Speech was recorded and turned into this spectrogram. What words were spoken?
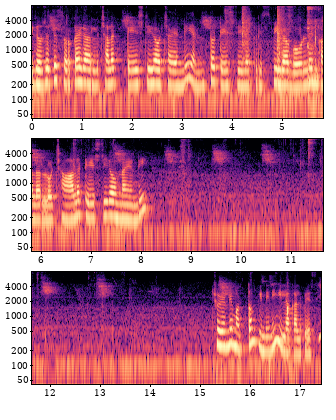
ఈరోజైతే సొరకాయ గారెలు చాలా టేస్టీగా వచ్చాయండి. ఎంతో టేస్టీగా క్రిస్పీగా గోల్డెన్ కలర్లో చాలా టేస్టీగా ఉన్నాయండి. చూడండి మొత్తం పిండిని ఇలా కలిపేసి.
